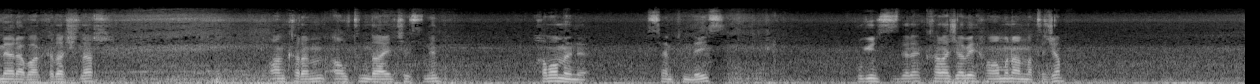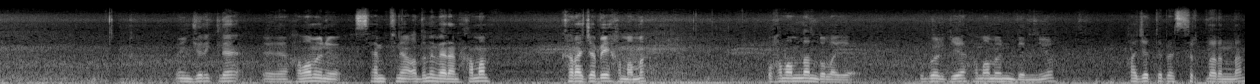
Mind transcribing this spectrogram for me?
Merhaba arkadaşlar. Ankara'nın Altındağ ilçesinin Hamamönü semtindeyiz. Bugün sizlere Karacabey Hamamı'nı anlatacağım. Öncelikle e, Hamamönü semtine adını veren hamam Karacabey Hamamı. Bu hamamdan dolayı bu bölgeye Hamamönü deniliyor. Hacettepe sırtlarından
